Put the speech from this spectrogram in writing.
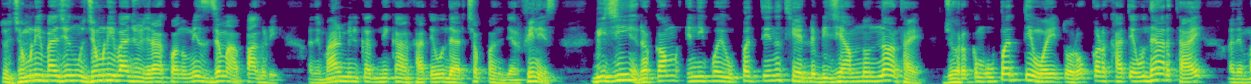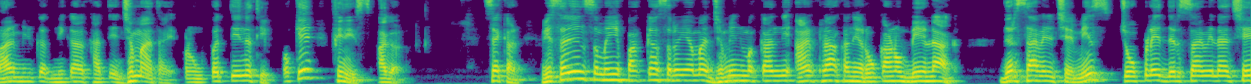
તો જમણી બાજુનું જમણી બાજુ જ રાખવાનું મીન્સ જમા પાઘડી અને માલ મિલકત નિકાલ ખાતે ઉધાર છપ્પન હજાર ફિનિશ બીજી રકમ એની કોઈ ઉપજતી નથી એટલે બીજી આમનો ન થાય. જો રકમ ઉપજતી હોય તો રોકડ ખાતે ઉધાર થાય અને માલ મિલકત નિકાલ ખાતે જમા થાય, પણ ઉપજતી નથી. ઓકે? ફિનિશ. આગળ. સેકન્ડ વિસર્જન સમયે પાક્કા સરવૈયામાં જમીન મકાનની આઠ લાખ અને રોકાણો બે લાખ દર્શાવેલ છે. મીન્સ ચોપડે દર્શાવેલા છે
